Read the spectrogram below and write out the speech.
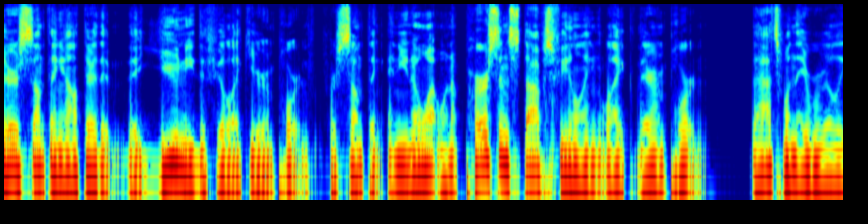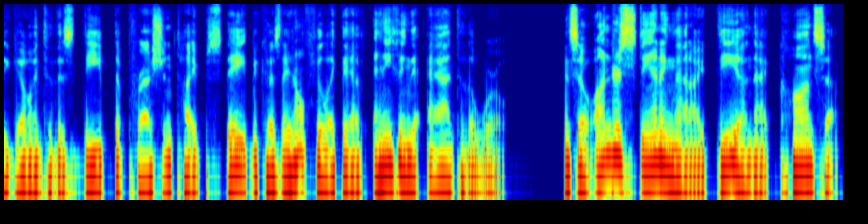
There's something out there that, that you need to feel like you're important for something. And you know what? When a person stops feeling like they're important, that's when they really go into this deep depression type state because they don't feel like they have anything to add to the world. And so understanding that idea and that concept,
